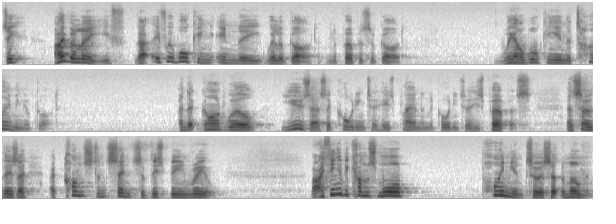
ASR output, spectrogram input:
See, I believe that if we're walking in the will of God and the purpose of God, we are walking in the timing of God. And that God will use us according to his plan and according to his purpose. And so there's a, a constant sense of this being real. But I think it becomes more poignant to us at the moment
